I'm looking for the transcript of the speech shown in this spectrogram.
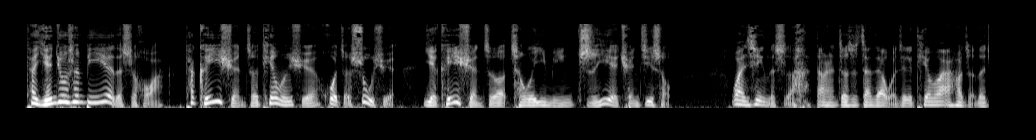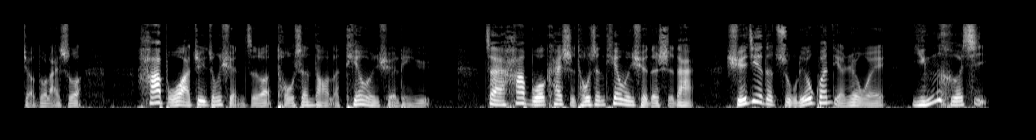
他研究生毕业的时候啊，他可以选择天文学或者数学，也可以选择成为一名职业拳击手。万幸的是啊，当然这是站在我这个天文爱好者的角度来说，哈勃啊最终选择投身到了天文学领域。在哈勃开始投身天文学的时代，学界的主流观点认为，银河系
